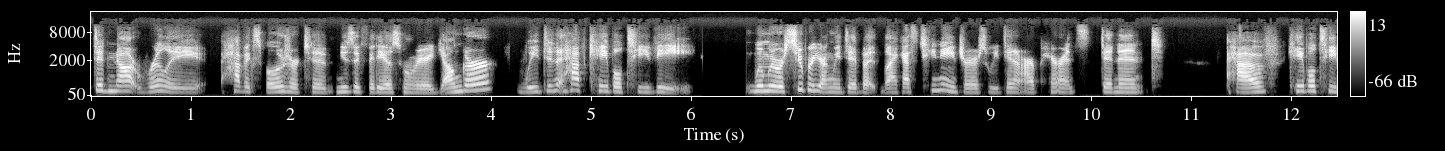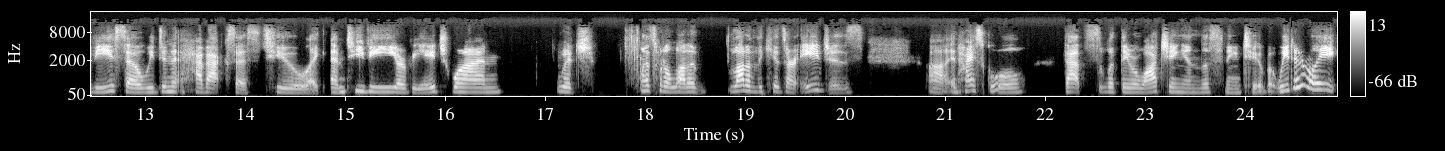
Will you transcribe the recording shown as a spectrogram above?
did not really have exposure to music videos when we were younger. We didn't have cable TV when we were super young we did but like as teenagers we didn't our parents didn't have cable tv so we didn't have access to like mtv or vh1 which that's what a lot of a lot of the kids our ages uh, in high school that's what they were watching and listening to but we didn't really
